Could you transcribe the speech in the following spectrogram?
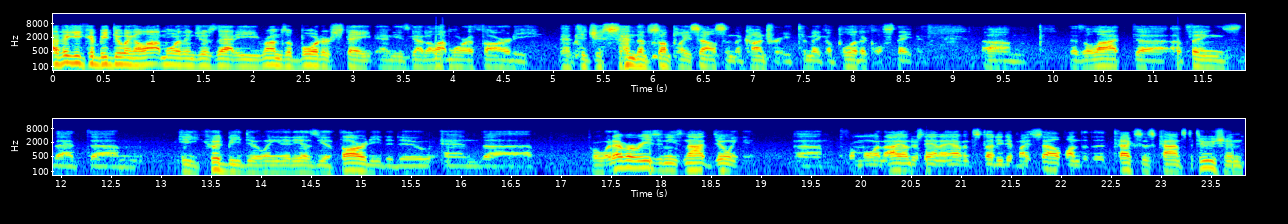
I think he could be doing a lot more than just that. He runs a border state, and he's got a lot more authority than to just send them someplace else in the country to make a political statement. Um, there's a lot uh, of things that um, he could be doing that he has the authority to do, and uh, for whatever reason, he's not doing it. Um, from what I understand, I haven't studied it myself. Under the Texas Constitution,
